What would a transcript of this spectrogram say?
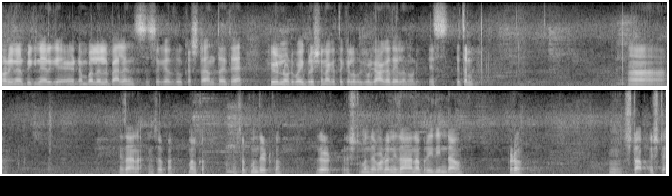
ನೋಡಿ, ನಾನು ಬಿಗಿನರ್ಗೆ ಡಂಬಲಲ್ಲಿ ಬ್ಯಾಲೆನ್ಸ್ ಸಿಗೋದು ಕಷ್ಟ ಅಂತ ಇದೆ. ಹೇಳಿ ನೋಡಿ ವೈಬ್ರೇಷನ್ ಆಗುತ್ತೆ ಕೆಲವ್ರಿಗೆ. ಇವ್ರಿಗೆ ಆಗೋದೇ ಇಲ್ಲ ನೋಡಿ. ಎಸ್ ಇತ್ತಮ್ಮ ಹಾಂ. ನಿಧಾನ. ಇನ್ನು ಸ್ವಲ್ಪ ಮಲ್ಕೊ. ಇನ್ನು ಸ್ವಲ್ಪ ಮುಂದೆ ಇಟ್ಕೊ. ಗುಡ್ ರೆಸ್ಟ್ ಮುಂದೆ ಮಾಡು. ನಿಧಾನ ಬ್ರೀದಿನ್ ಡೌನ್ ಬಿಡು. ಹ್ಞೂ ಸ್ಟಾಪ್ ಇಷ್ಟೇ.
